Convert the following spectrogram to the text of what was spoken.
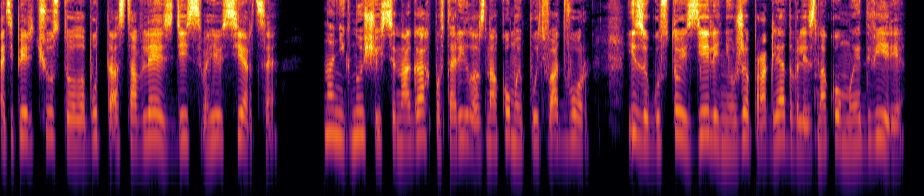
а теперь чувствовала, будто оставляю здесь свое сердце. На негнущихся ногах повторила знакомый путь во двор. Из-за густой зелени уже проглядывали знакомые двери,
